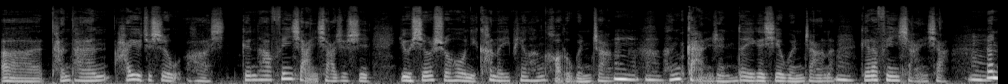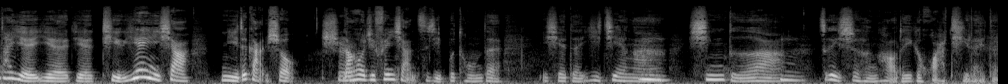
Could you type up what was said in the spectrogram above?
呃，谈谈，还有就是啊，跟他分享一下，就是有些时候你看了一篇很好的文章，嗯嗯。很感人的一个些文章呢，嗯。给他分享一下，嗯。让他也也也体验一下你的感受，是，然后就分享自己不同的一些的意见啊、嗯心得啊，嗯这个也是很好的一个话题来的。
